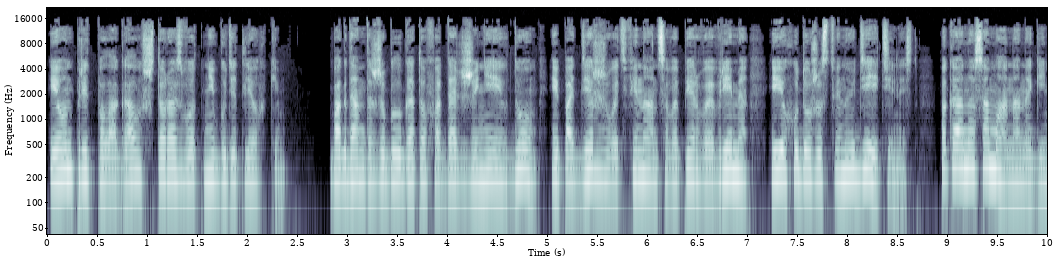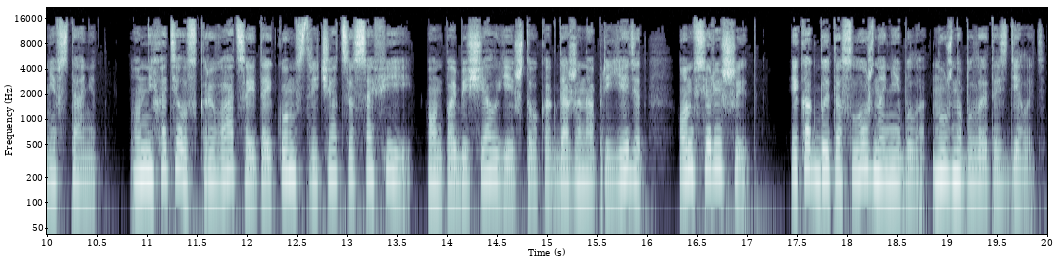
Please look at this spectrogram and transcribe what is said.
и он предполагал, что развод не будет легким. Богдан даже был готов отдать жене их дом и поддерживать финансово первое время ее художественную деятельность, пока она сама на ноги не встанет. Он не хотел скрываться и тайком встречаться с Софией. Он пообещал ей, что когда жена приедет, он все решит. И как бы это сложно ни было, нужно было это сделать.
